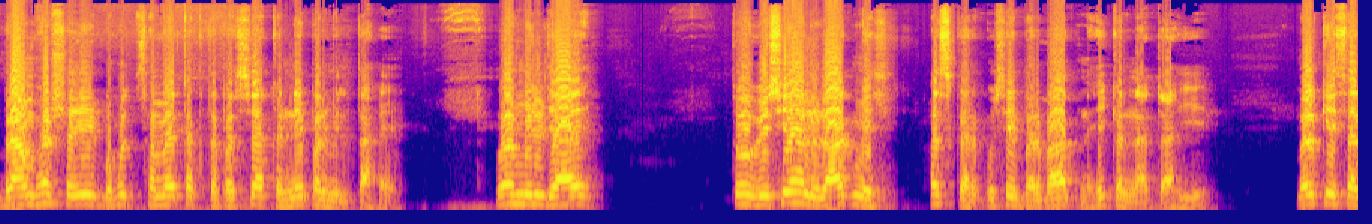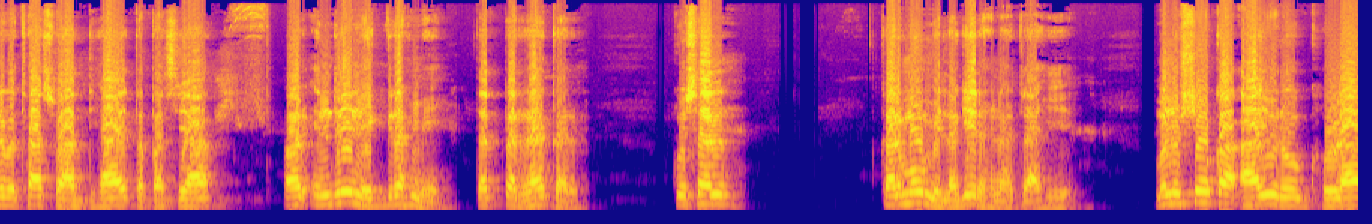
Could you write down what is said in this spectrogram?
ब्राह्मण शरीर बहुत समय तक तपस्या करने पर मिलता है। वह मिल जाए तो विषय अनुराग में फंसकर उसे बर्बाद नहीं करना चाहिए, बल्कि सर्वथा स्वाध्याय तपस्या और इंद्रिय निग्रह में तत्पर रहकर कुशल कर्मों में लगे रहना चाहिए। मनुष्यों का आयु रूप घोड़ा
